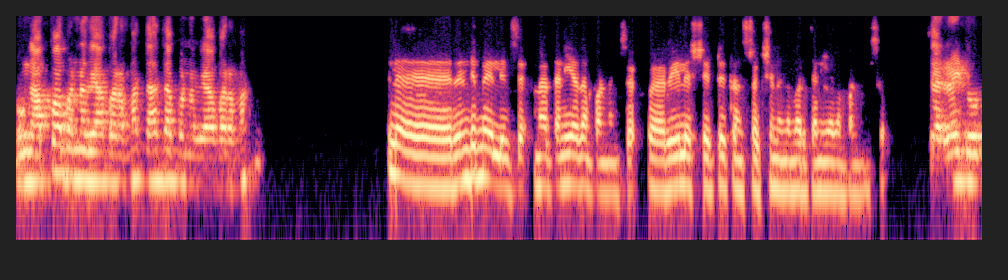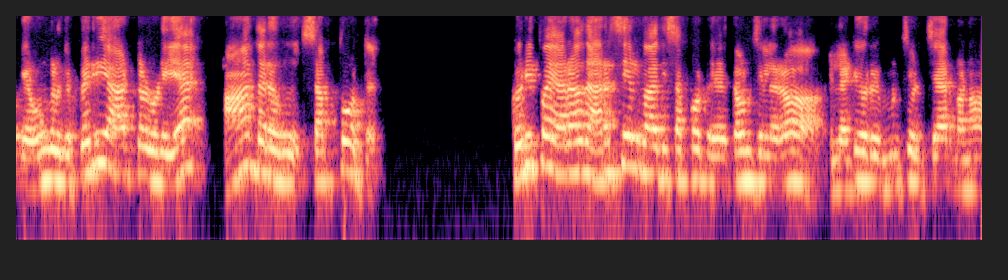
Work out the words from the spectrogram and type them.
உங்க அப்பா பண்ண வியாபாரமா தாத்தா பண்ண வியாபாரமா? இல்ல ரெண்டுமே இல்லைங்க சார். நான் தனியா தான் பண்ணேங்க சார். ரியல் எஸ்டேட் கன்ஸ்ட்ரக்ஷன் இந்த மாதிரி தனியா தான் பண்ணேங்க சார். சரி ரைட் ஓகே உங்களுக்கு பெரிய ஆட்களுடைய ஆதரவு சப்போர்ட் குறிப்பா யாராவது அரசியல்வாதி சப்போர்ட் கவுன்சிலரோ இல்லாட்டி ஒரு முனிசிபல் சேர்மனோ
